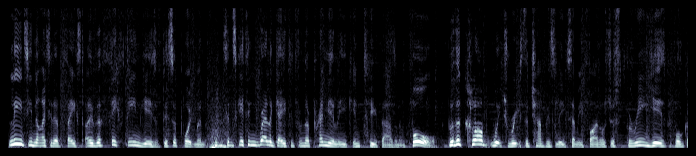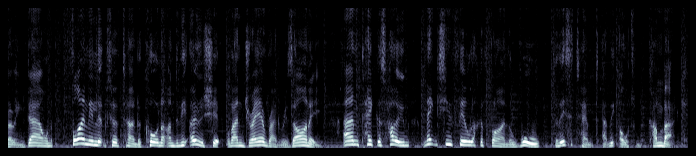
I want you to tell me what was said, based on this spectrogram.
Leeds United have faced over 15 years of disappointment since getting relegated from the Premier League in 2004. But the club, which reached the Champions League semi-finals just three years before going down, finally looked to have turned a corner under the ownership of Andrea Radrizzani, and Take Us Home makes you feel like a fly on the wall for this attempt at the ultimate comeback.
